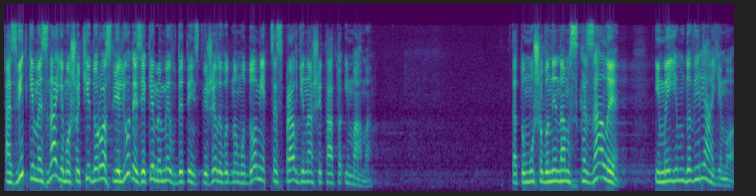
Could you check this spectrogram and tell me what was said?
А звідки ми знаємо, що ті дорослі люди, з якими ми в дитинстві жили в одному домі, це справді наші тато і мама? Та тому, що вони нам сказали, і ми їм довіряємо.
